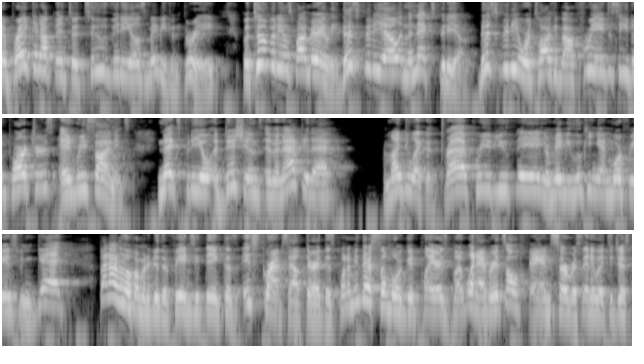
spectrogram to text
to break it up into two videos, maybe even three, but two videos primarily. This video and the next video. This video, we're talking about free agency departures and re-signings. Next video, additions. And then after that, I might do like a draft preview thing or maybe looking at more free agents we can get. But I don't know if I'm going to do the free agency thing because it's scraps out there at this point. I mean, there's some more good players, but whatever. It's all fan service anyway to just,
